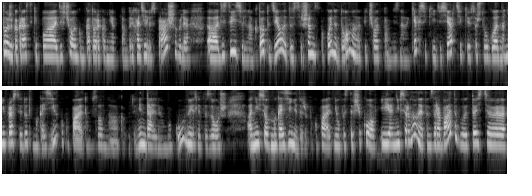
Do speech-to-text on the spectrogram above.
Тоже как раз-таки по девчонкам, которые ко мне там приходили, спрашивали. Э, действительно, кто-то делает то есть совершенно спокойно дома, печет там, не знаю, кексики, десертики, все что угодно. Они просто идут в магазин, покупают там, условно, какую-то миндальную муку, ну, если это ЗОЖ. Они все в магазине даже покупают, не у поставщиков. И они все равно на этом зарабатывают. То есть э,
